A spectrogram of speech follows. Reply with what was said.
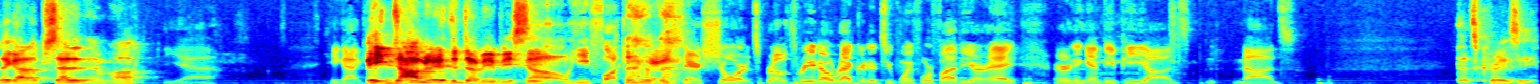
They got upset at him, huh? Yeah. He got. He dominated the WBC. No, he fucking ate their shorts, bro. 3 0 record at 2.45 ERA, earning MVP odds nods. That's crazy.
